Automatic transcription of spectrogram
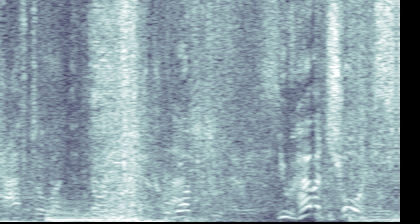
have to let the dark corrupt you. You have a choice.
